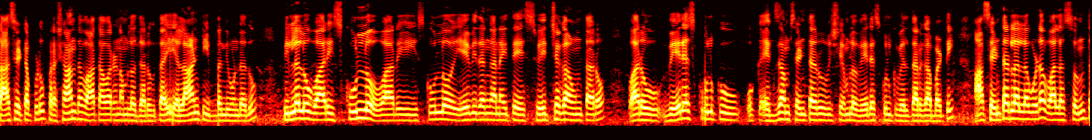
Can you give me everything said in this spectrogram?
రాసేటప్పుడు ప్రశాంత వాతావరణంలో జరుగుతాయి. ఎలాంటి ఇబ్బంది ఉండదు. పిల్లలు వారి స్కూల్లో వారి స్కూల్లో ఏ విధంగానైతే స్వేచ్ఛగా ఉంటారో వారు వేరే స్కూల్కు ఒక ఎగ్జామ్ సెంటర్ విషయంలో వేరే స్కూల్కి వెళ్తారు కాబట్టి ఆ సెంటర్లలో కూడా వాళ్ళ సొంత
